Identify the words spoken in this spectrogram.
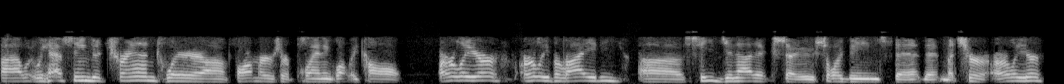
Uh, we have seen a trend where uh, farmers are planting what we call earlier, early variety uh, seed genetics, so soybeans that, that mature earlier.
